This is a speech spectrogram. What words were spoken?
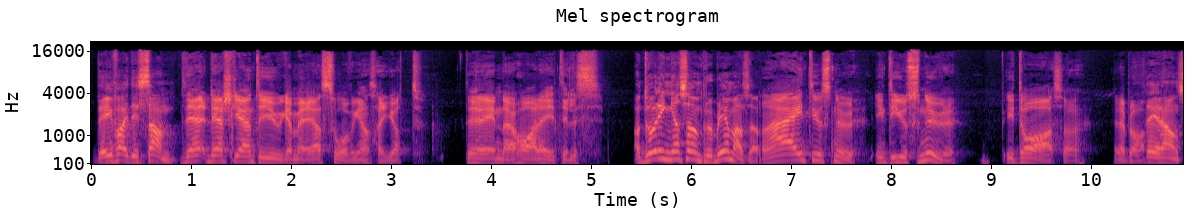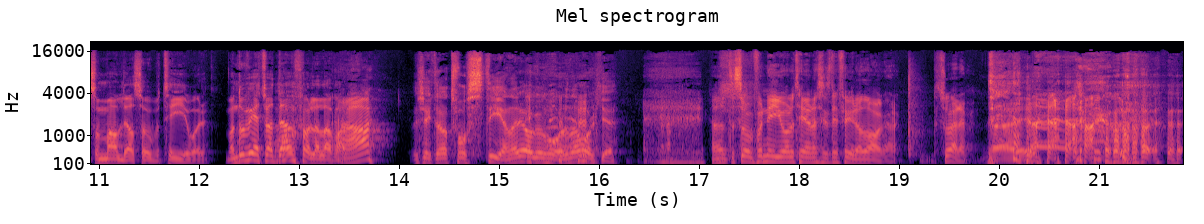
Det är faktiskt sant. där, där ska jag inte ljuga med. Jag sover ganska gött. Det är det enda jag har hittills. Ja, du har inga sömnproblem alltså? Nej, inte just nu. Inte just nu. Idag alltså. Är det bra. Säger han som aldrig har sovit på tio år. Men då vet vi att den föll i alla fall. Ja, Ursäkta, jag har två stenar i ögonhålen Folke. jag har inte sovit på nio år och 364 dagar. Så är det.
